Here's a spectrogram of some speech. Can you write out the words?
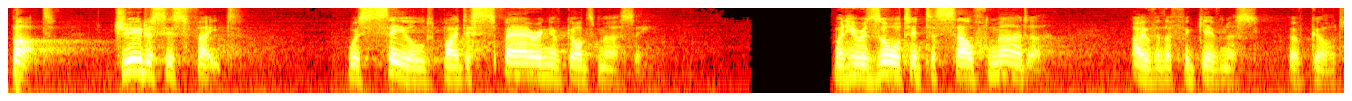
But Judas's fate was sealed by despairing of God's mercy when he resorted to self murder over the forgiveness of God.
